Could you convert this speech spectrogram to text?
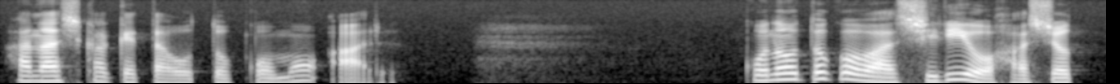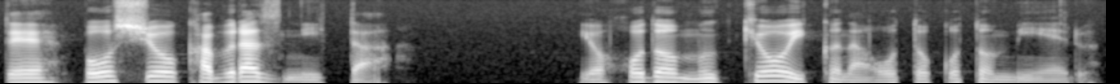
話しかけた男もある。この男は尻をはしょって帽子をかぶらずにいた。よほど無教育な男と見える。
